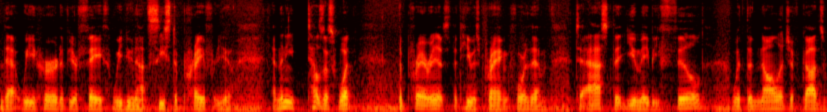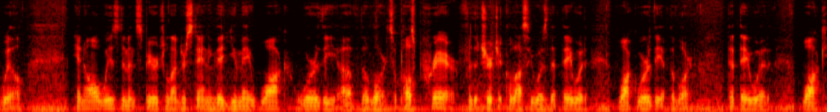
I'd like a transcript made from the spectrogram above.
that we heard of your faith, we do not cease to pray for you. And then he tells us what the prayer is that he was praying for them to ask that you may be filled with the knowledge of God's will in all wisdom and spiritual understanding that you may walk worthy of the Lord. So Paul's prayer for the church at Colossae was that they would walk worthy of the Lord, that they would walk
